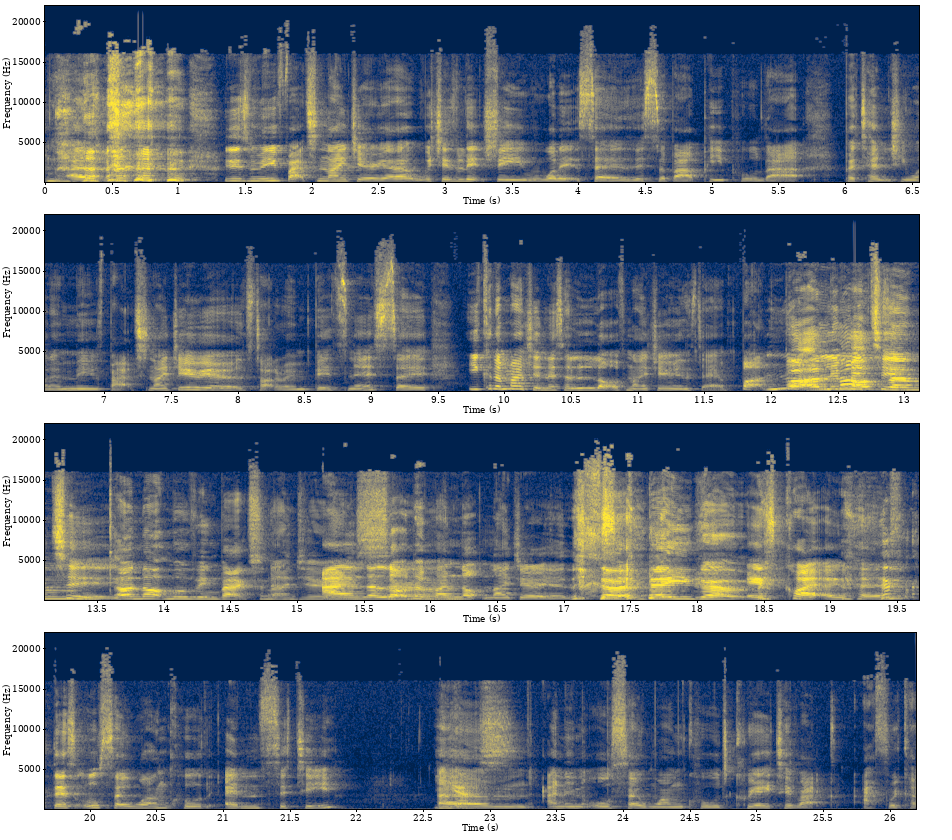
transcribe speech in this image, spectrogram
Um, which is Move Back to Nigeria, which is literally what it says. It's about people that potentially want to move back to Nigeria and start their own business. So you can imagine there's a lot of Nigerians there, but not But a limited lot of them to. are not moving back to Nigeria, and a lot of them are not Nigerians. So there you go. it's quite open. There's also one called N City. Um, Yes. And then also one called Creative Ac- Africa.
